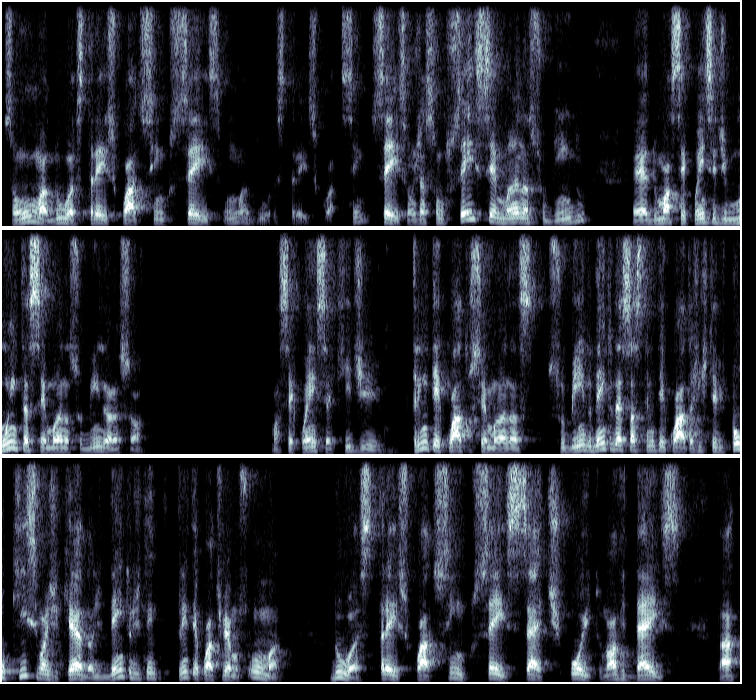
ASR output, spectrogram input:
São uma, duas, três, quatro, cinco, seis. Uma, duas, três, quatro, cinco, seis. São, já são seis semanas subindo, é, de uma sequência de muitas semanas subindo, olha só. Uma sequência aqui de 34 semanas subindo. Dentro dessas 34, a gente teve pouquíssimas de queda. Dentro de 34 tivemos uma, duas, três, quatro, cinco, seis, sete, oito, nove, dez, tá?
